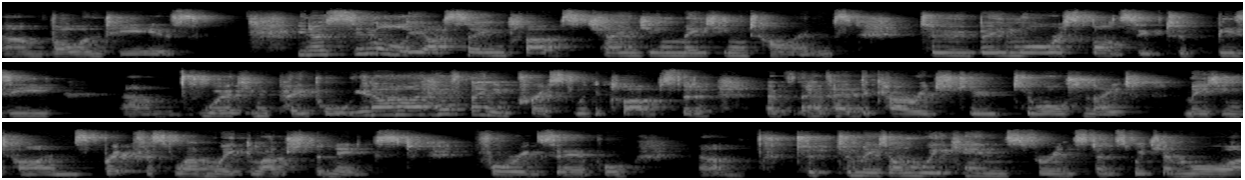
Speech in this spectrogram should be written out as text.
um, volunteers. You know, similarly, I've seen clubs changing meeting times to be more responsive to busy um, working people. You know, and I have been impressed with the clubs that have, have had the courage to, to alternate meeting times, breakfast one week, lunch the next, for example. Um, to, to meet on weekends, for instance, which are more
